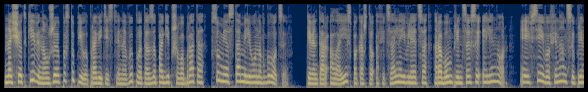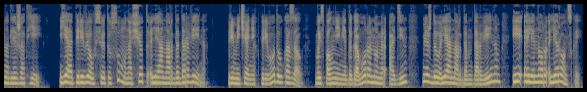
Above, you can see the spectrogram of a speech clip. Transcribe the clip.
На счет Кевина уже поступила правительственная выплата за погибшего брата в сумме 100 миллионов глоциев. Кевинтар Алаис пока что официально является рабом принцессы Элинор, и все его финансы принадлежат ей. Я перевел всю эту сумму на счет Леонарда Дарвейна. В примечаниях к переводу указал в исполнение договора номер один между Леонардом Дарвейном и Элинор Леронской,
